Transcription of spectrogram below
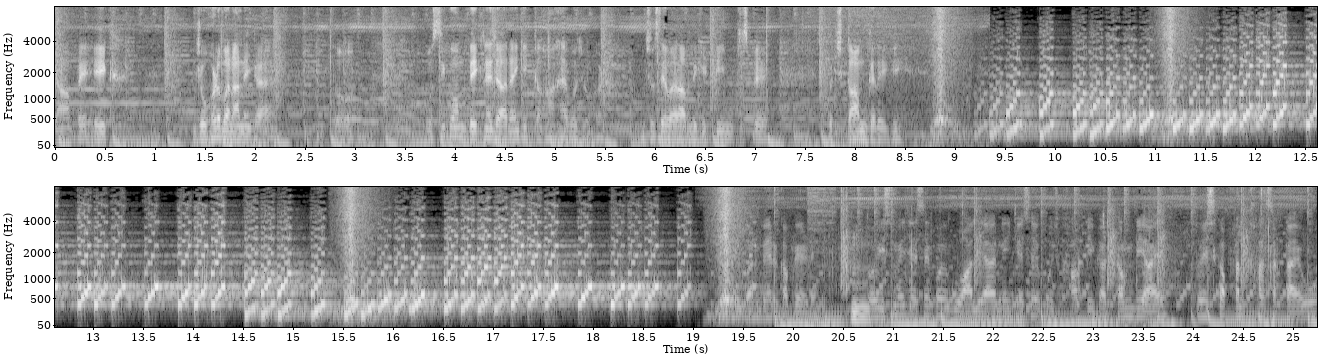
यहाँ पे एक जोहड़ बनाने का है। तो उसी को हम देखने जा रहे हैं कि कहाँ है वो जोहड़। जो से बराबली की टीम जिस पे कुछ काम करेगी। का पेड़ है। तो इसमें जैसे कोई ग्वालिया नीचे से कुछ खा पी कर कम भी आए तो इसका फल खा सकता है। वो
